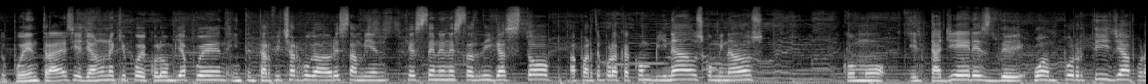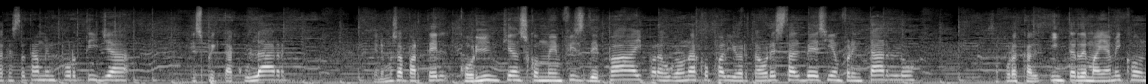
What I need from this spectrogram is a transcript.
lo pueden traer. Si en un equipo de Colombia, pueden intentar fichar jugadores también que estén en estas ligas top. Aparte por acá combinados, combinados como el Talleres de Juan Portilla. Por acá está también Portilla, espectacular. Tenemos aparte el Corinthians con Memphis Depay para jugar una Copa Libertadores tal vez y enfrentarlo. Está por acá el Inter de Miami con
